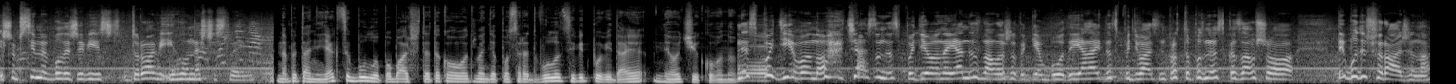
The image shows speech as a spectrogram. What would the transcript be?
і щоб всі ми були живі, здорові і головне щасливі. На питання, як це було побачити такого ведмедя посеред вулиці, відповідає неочікувано. Несподівано, часу несподівано. Я не знала, що таке буде. Я навіть не сподівалася. Він просто позвонив, сказав, що ти будеш вражена.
